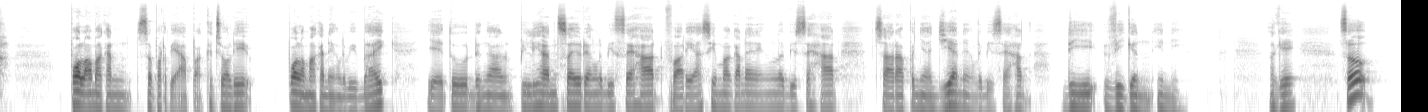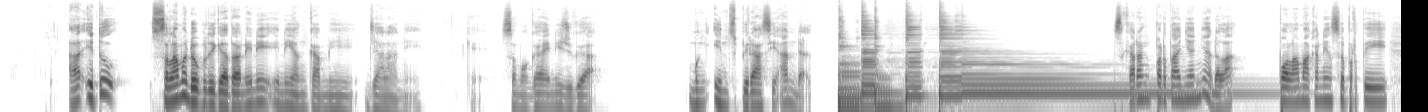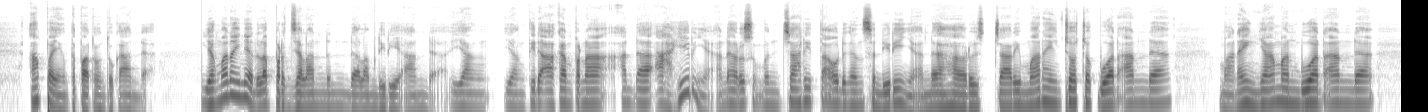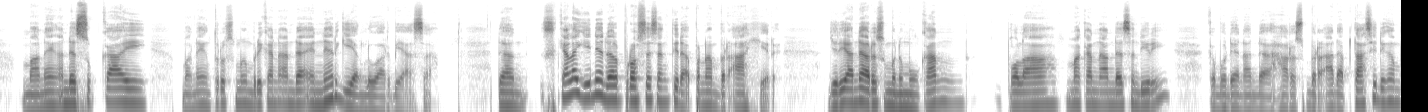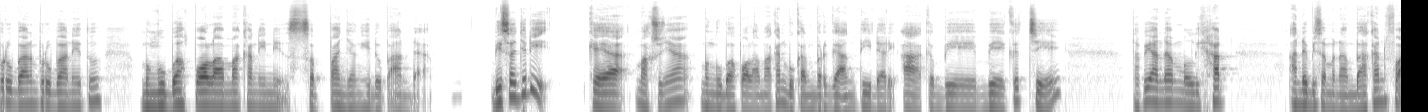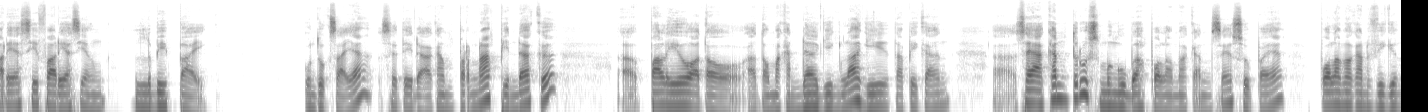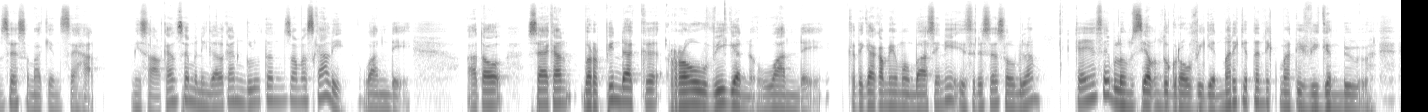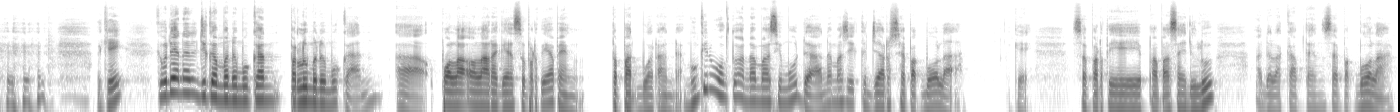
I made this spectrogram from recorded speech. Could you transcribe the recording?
pola makan seperti apa kecuali pola makan yang lebih baik yaitu dengan pilihan sayur yang lebih sehat, variasi makanan yang lebih sehat, cara penyajian yang lebih sehat di vegan ini. Oke. Okay? So uh, itu selama 23 tahun ini ini yang kami jalani. Oke. Okay. Semoga ini juga menginspirasi Anda. Sekarang pertanyaannya adalah pola makan yang seperti apa yang tepat untuk Anda? Yang mana ini adalah perjalanan dalam diri Anda yang yang tidak akan pernah ada akhirnya. Anda harus mencari tahu dengan sendirinya. Anda harus cari mana yang cocok buat Anda, mana yang nyaman buat Anda, mana yang Anda sukai, mana yang terus memberikan Anda energi yang luar biasa. Dan sekali lagi ini adalah proses yang tidak pernah berakhir. Jadi Anda harus menemukan pola makan Anda sendiri, kemudian Anda harus beradaptasi dengan perubahan-perubahan itu, mengubah pola makan ini sepanjang hidup Anda. Bisa jadi kayak maksudnya mengubah pola makan bukan berganti dari A ke B, B ke C, tapi Anda melihat Anda bisa menambahkan variasi-variasi yang lebih baik. Untuk saya, saya tidak akan pernah pindah ke uh, paleo atau atau makan daging lagi, tapi kan uh, saya akan terus mengubah pola makan saya supaya pola makan vegan saya semakin sehat. Misalkan saya meninggalkan gluten sama sekali one day. Atau saya akan berpindah ke raw vegan one day. Ketika kami membahas ini, istri saya selalu bilang, kayaknya saya belum siap untuk raw vegan. Mari kita nikmati vegan dulu. Oke. okay? Kemudian Anda juga menemukan, perlu menemukan uh, pola olahraga seperti apa yang tepat buat Anda. Mungkin waktu Anda masih muda, Anda masih kejar sepak bola. Oke. Okay. Seperti papa saya dulu adalah kapten sepak bola.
